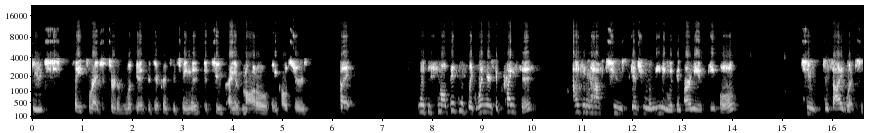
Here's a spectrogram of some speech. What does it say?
huge place where I just sort of look at the difference between the, the two kind of models and cultures. But with a small business, like when there's a crisis, I didn't have to schedule a meeting with an army of people to decide what to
